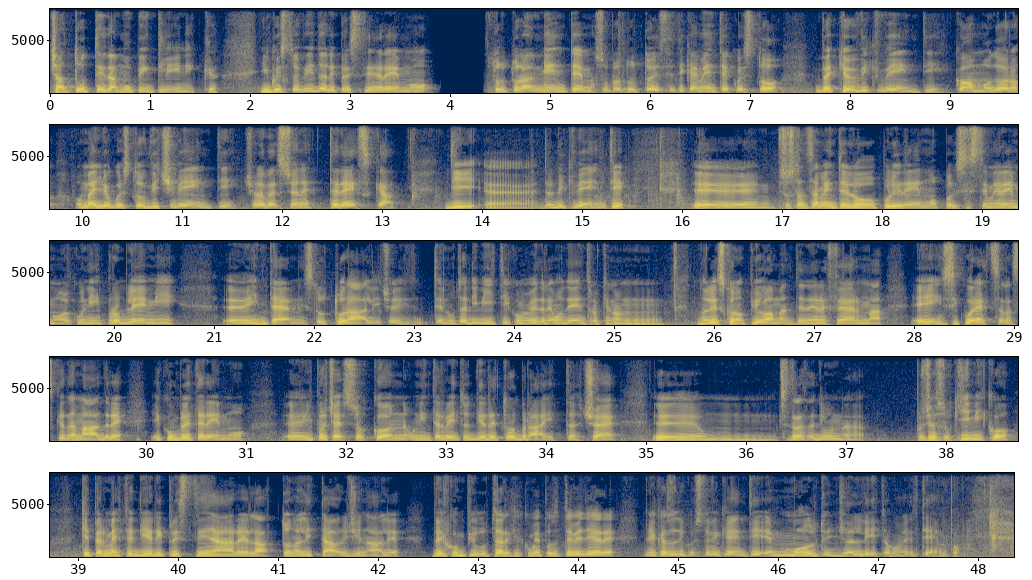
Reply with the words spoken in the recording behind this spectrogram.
Ciao a tutti da Mupin Clinic. In questo video ripristineremo strutturalmente ma soprattutto esteticamente questo vecchio VIC-20 Commodore o meglio questo VC20 cioè la versione tedesca di, eh, del VIC-20 eh, sostanzialmente lo puliremo poi sistemeremo alcuni problemi eh, interni strutturali, cioè di tenuta di viti, come vedremo dentro, che non, non, riescono più a mantenere ferma e in sicurezza la scheda madre e completeremo eh, il processo con un intervento di retro bright, cioè eh, un, si tratta di un processo chimico che permette di ripristinare la tonalità originale del computer che come potete vedere nel caso di questo weekend è molto ingiallito con il tempo.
